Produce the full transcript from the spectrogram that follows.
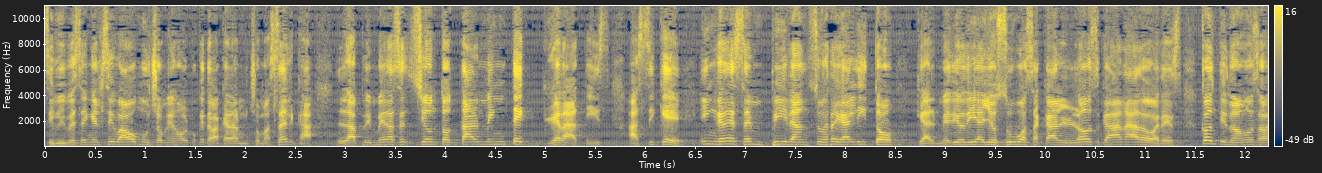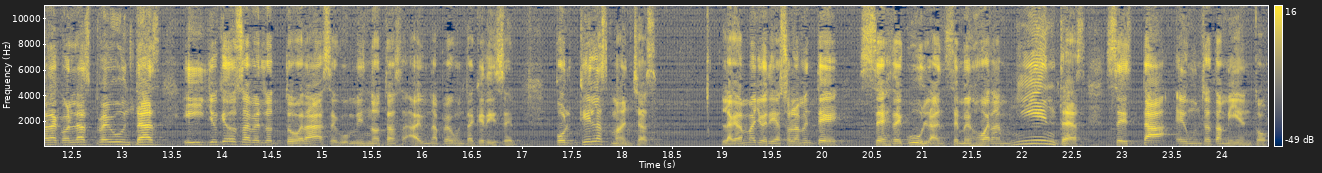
Si vives en el Cibao, mucho mejor porque te va a quedar mucho más cerca. La primera sección totalmente gratis. Así que ingresen, pidan su regalito, que al mediodía yo subo a sacar los ganadores. Continuamos ahora con las preguntas. Y yo quiero saber, doctora, según mis notas, hay una pregunta que dice, ¿por qué las manchas la gran mayoría solamente se regulan, se mejoran mientras se está en un tratamiento.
